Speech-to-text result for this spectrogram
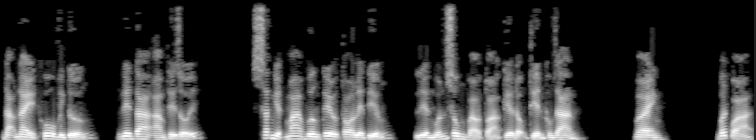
Đạo này khô vinh tướng, nên ta ám thế giới. Sát nhiệt ma vương kêu to lên tiếng, liền muốn xông vào tòa kia động thiên không gian. Và anh. Bất quá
